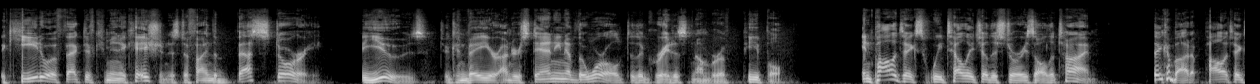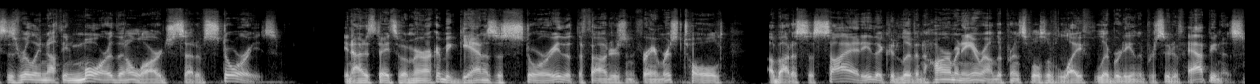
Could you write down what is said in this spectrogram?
The key to effective communication is to find the best story to use to convey your understanding of the world to the greatest number of people. In politics, we tell each other stories all the time. Think about it, politics is really nothing more than a large set of stories. United States of America began as a story that the founders and framers told about a society that could live in harmony around the principles of life, liberty, and the pursuit of happiness.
